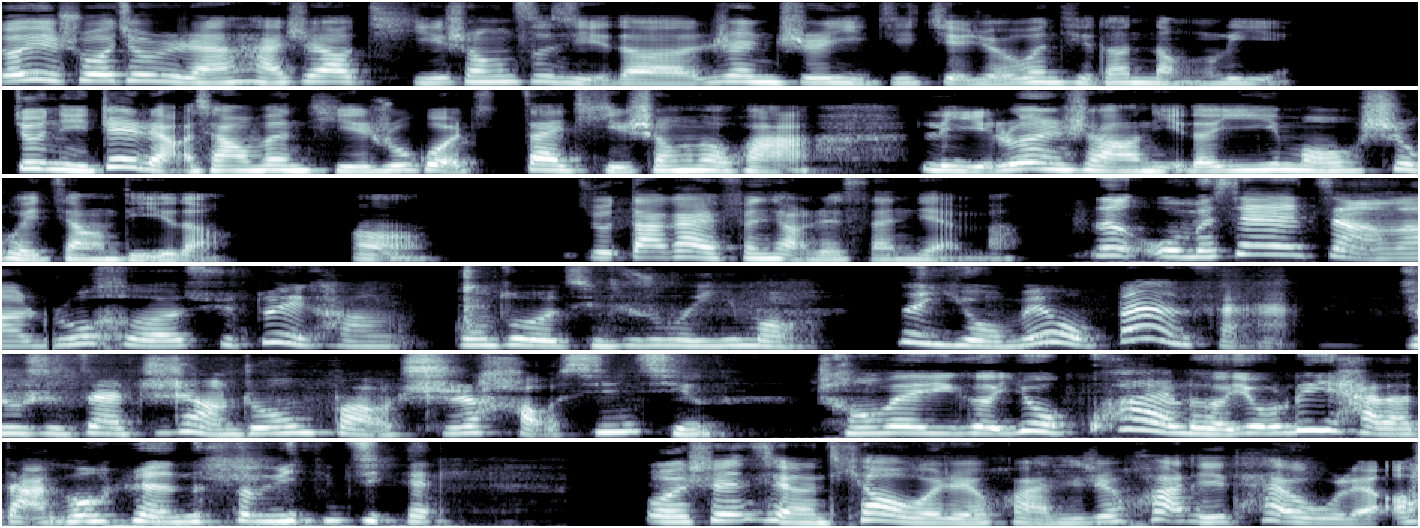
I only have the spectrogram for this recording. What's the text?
所以说就是人还是要提升自己的认知以及解决问题的能力。就你这两项问题，如果再提升的话，理论上你的 emo 是会降低的。嗯，就大概分享这三点吧。那我们现在讲了如何去对抗工作情绪中的 emo，那有没有办法，就是在职场中保持好心情，成为一个又快乐又厉害的打工人呢？米姐。我申请跳过这话题，这话题太无聊了。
